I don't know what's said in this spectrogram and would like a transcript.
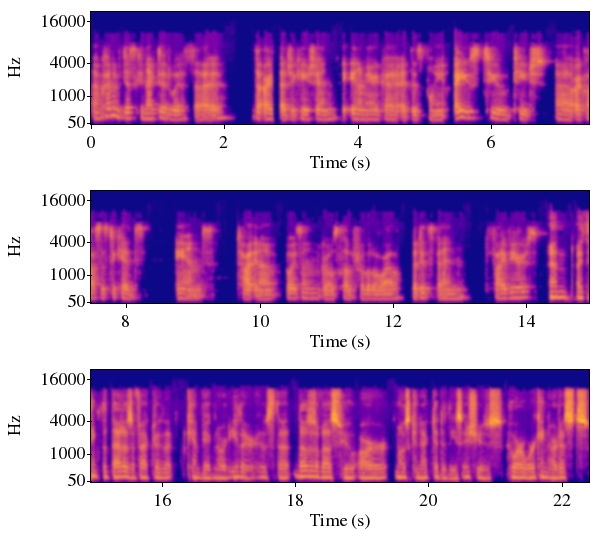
I'm kind of disconnected with uh the arts education in america at this point. I used to teach uh, art classes to kids and taught in a boys and girls club for a little while but it's been five years. And I think that that is a factor that can't be ignored either is that those of us who are most connected to these issues, who are working artists,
